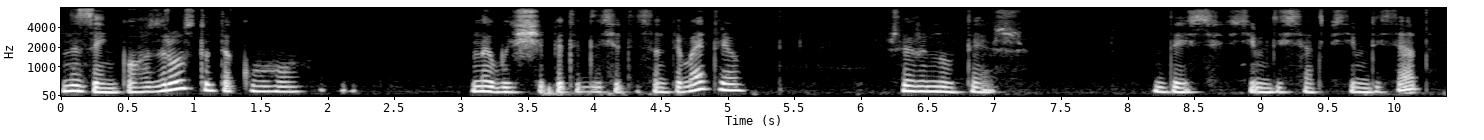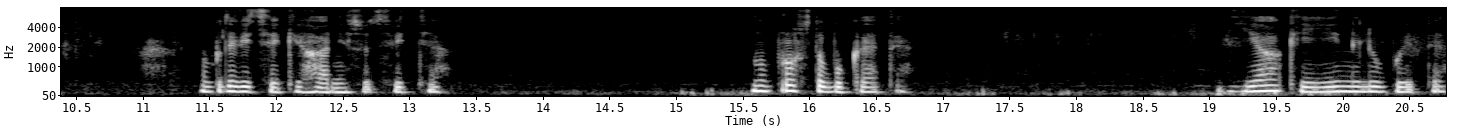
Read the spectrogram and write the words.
низенького зросту, такого не вище 50 сантиметрів. Ширину теж десь 70-80. Ну, подивіться, які гарні суцвіття. Ну, просто букети. Як її не любити.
